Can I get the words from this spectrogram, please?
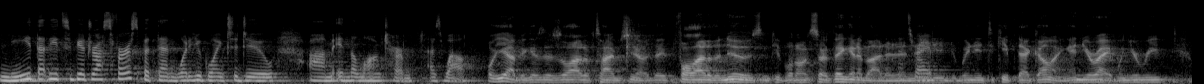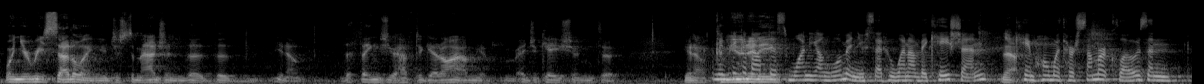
need that needs to be addressed first, but then what are you going to do um, in the long term as well? Well, yeah, because there's a lot of times, you know, they fall out of the news and people don't start thinking about it, that's and right. need, we need to keep that going. And you're right, when you're, re, when you're resettling, you just imagine the, the, you know, the things you have to get on, you know, from education to you know, I mean, community. think about this one young woman you said who went on vacation, Yeah. came home with her summer clothes, and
